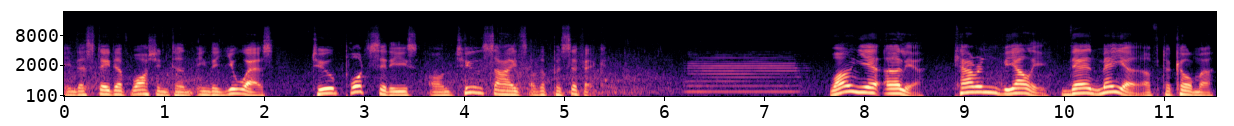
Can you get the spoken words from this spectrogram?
in the state of Washington in the US, two port cities on two sides of the Pacific. One year earlier, Karen Vialle, then mayor of Tacoma,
